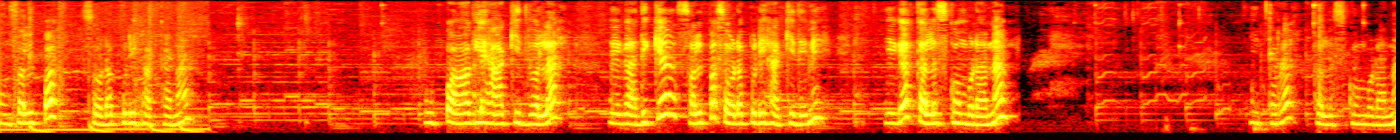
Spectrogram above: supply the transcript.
ಒಂದು ಸ್ವಲ್ಪ ಸೋಡಾ ಪುಡಿ ಹಾಕೋಣ. ಉಪ್ಪು ಆಗಲೇ ಹಾಕಿದ್ವಲ್ಲ, ಈಗ ಅದಕ್ಕೆ ಸ್ವಲ್ಪ ಸೋಡಾ ಪುಡಿ ಹಾಕಿದ್ದೀನಿ. ಈಗ ಕಲಿಸ್ಕೊಂಬಿಡೋಣ. ಈ ಥರ ಕಲಿಸ್ಕೊಂಬಿಡೋಣ.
